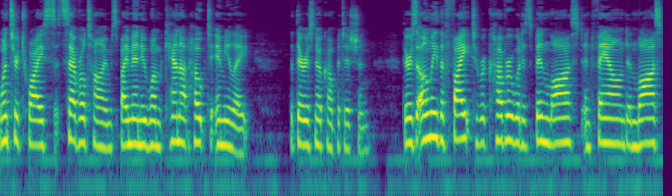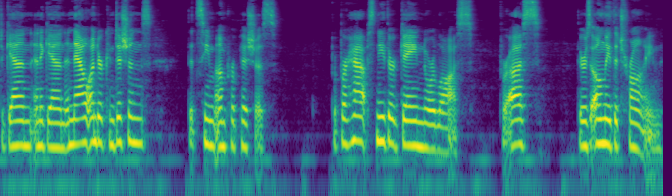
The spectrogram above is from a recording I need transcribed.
once or twice, several times, by men who one cannot hope to emulate. But there is no competition. There is only the fight to recover what has been lost and found and lost again and again, and now under conditions that seem unpropitious. But perhaps neither gain nor loss. For us, there is only the trying.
